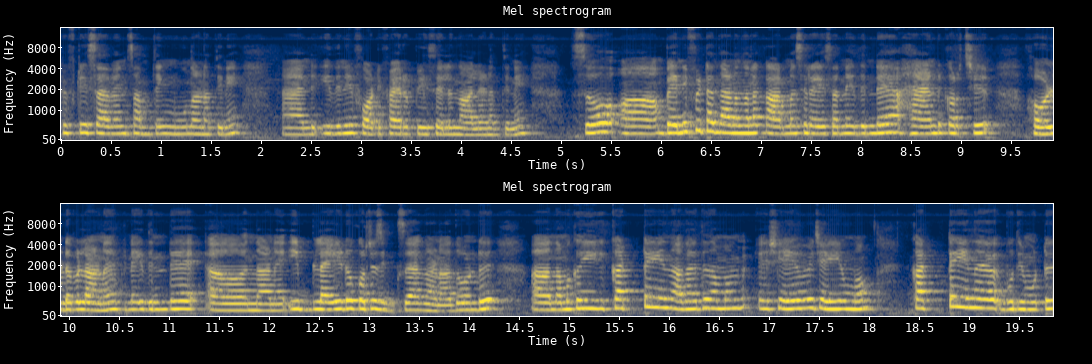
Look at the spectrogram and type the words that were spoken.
ഫിഫ്റ്റി സെവൻ സംതിങ് മൂന്നെണ്ണത്തിന് ആൻഡ് ഇതിന് ഫോർട്ടി ഫൈവ് റുപ്പീസിൽ നാലെണ്ണത്തിന്. സോ ബെനിഫിറ്റ് എന്താണെന്നുള്ള കാർമസി റൈസറിന് ഇതിന്റെ ഹാൻഡ് കുറച്ച് ഹോൾഡബിൾ ആണ്. പിന്നെ ഇതിന്റെ എന്താണ് ഈ ബ്ലൈഡ് കുറച്ച് സിഗ്സാഗ് ആണ്. അതുകൊണ്ട് നമുക്ക് ഈ കട്ട് ചെയ്യുന്ന അതായത് നമ്മൾ ഷേവ് ചെയ്യുമ്പം കട്ട് ചെയ്യുന്ന ബുദ്ധിമുട്ട്.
